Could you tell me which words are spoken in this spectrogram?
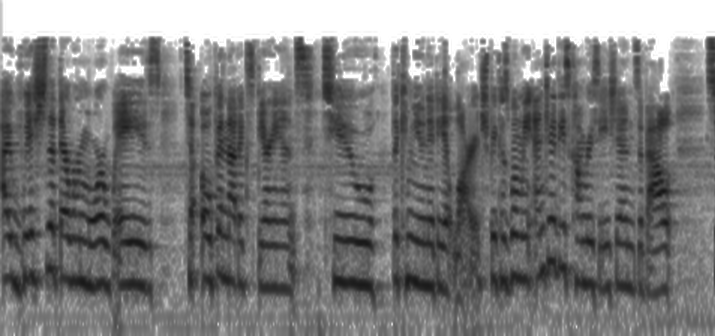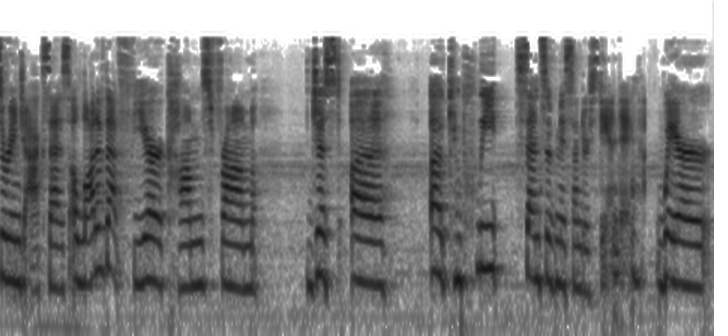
I wish that there were more ways to open that experience to the community at large. Because when we enter these conversations about syringe access, a lot of that fear comes from just a, a complete sense of misunderstanding where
